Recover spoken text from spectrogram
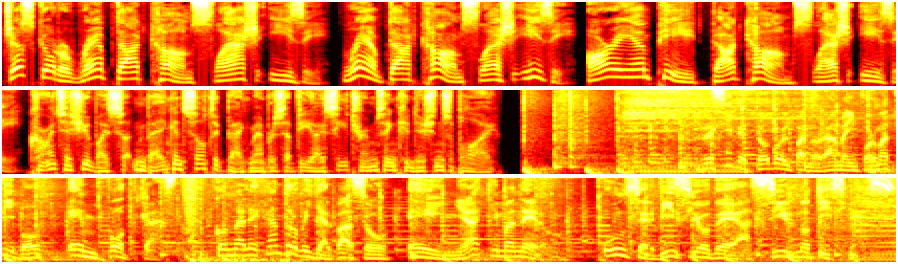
Just go to ramp.com slash easy. Ramp.com slash easy. R-A-M-P.com slash easy. Cards issued by Sutton Bank and Celtic Bank members of DIC terms and conditions apply. Recibe todo el panorama informativo en podcast con Alejandro Villalbazo e Iñaki Manero. Un servicio de Asir Noticias.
